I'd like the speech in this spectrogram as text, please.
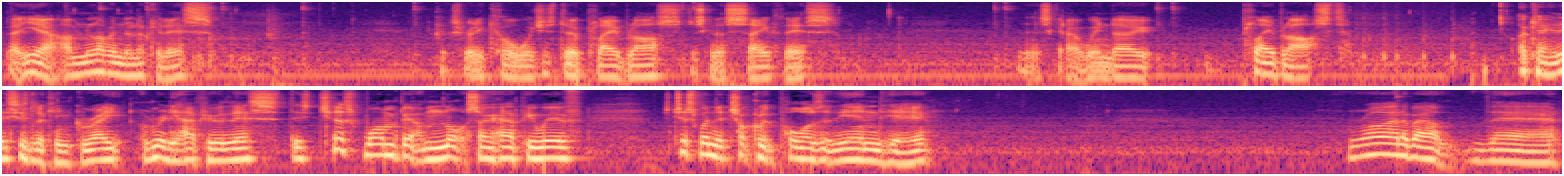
But yeah, I'm loving the look of this. Looks really cool. We'll just do a play blast. Just going to save this. Let's go window, play blast. Okay, this is looking great. I'm really happy with this. There's just one bit I'm not so happy with. It's just when the chocolate pours at the end here. Right about there,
